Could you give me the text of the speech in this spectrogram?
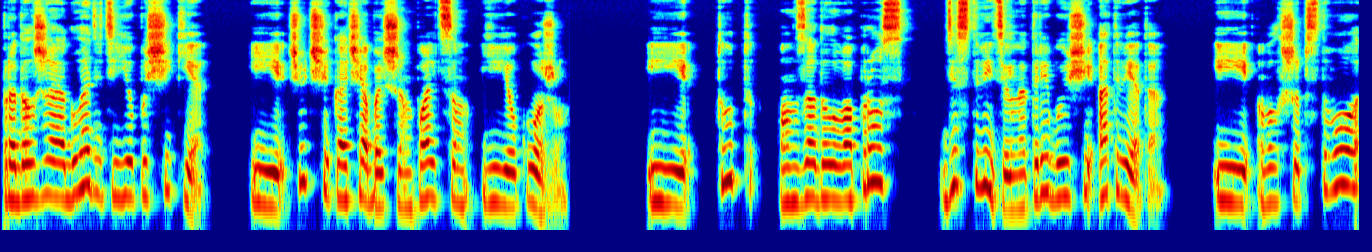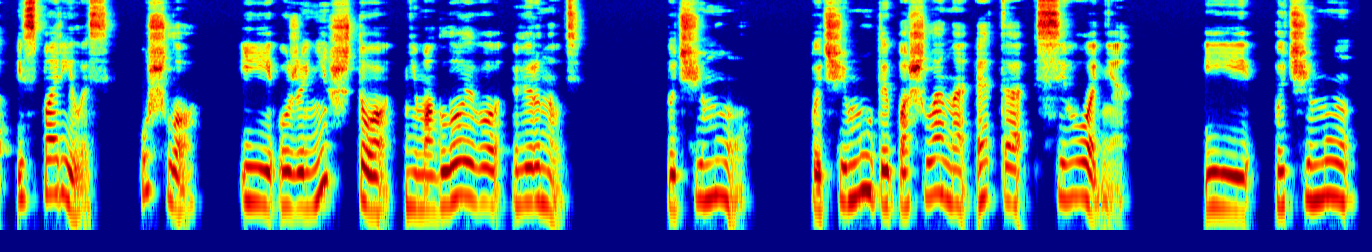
продолжая гладить ее по щеке и чуть щекоча большим пальцем ее кожу. И тут он задал вопрос, действительно требующий ответа, и волшебство испарилось, ушло и уже ничто не могло его вернуть. Почему? Почему ты пошла на это сегодня? И почему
